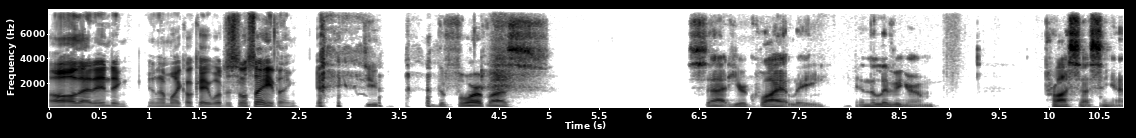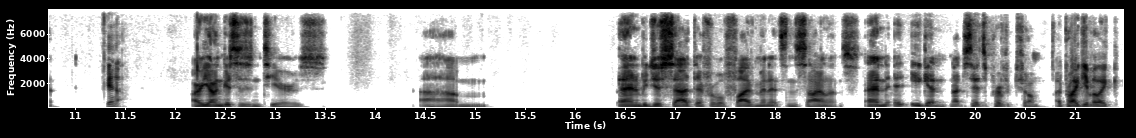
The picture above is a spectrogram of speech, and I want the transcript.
oh, that ending. And I'm like, okay, well, just don't say anything. Dude, the four of us sat here quietly in the living room, processing it. yeah. Our youngest is in tears. Um, and we just sat there for about five minutes in silence. And it, again, not to say it's a perfect film. I'd probably give it like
